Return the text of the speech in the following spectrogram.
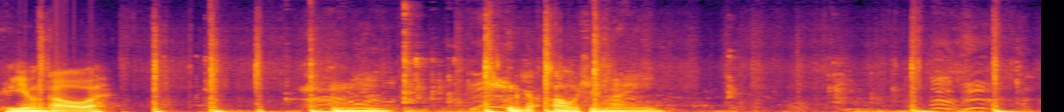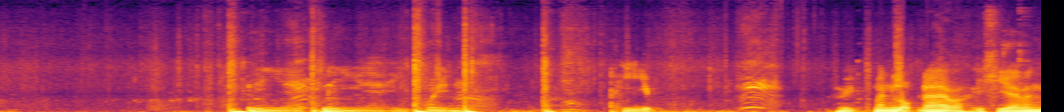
พี่มึงเอาอะอืมมึงจะเอาใช่ไหม นี่ไงนี่ไงอ้เวนถีบเฮ้ยมันหลบได้ปะไอ้เชี่ยแม่ง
